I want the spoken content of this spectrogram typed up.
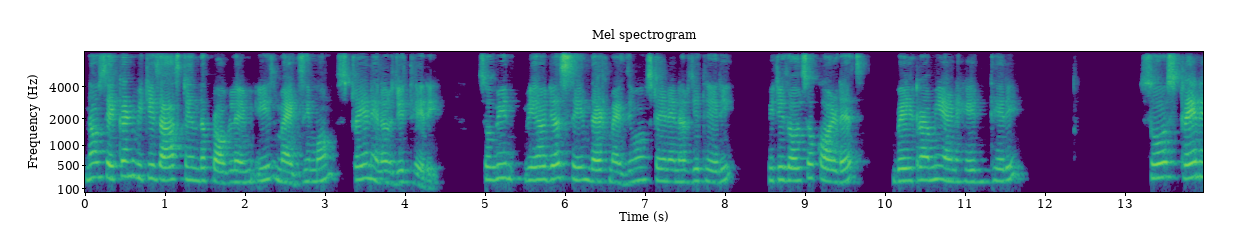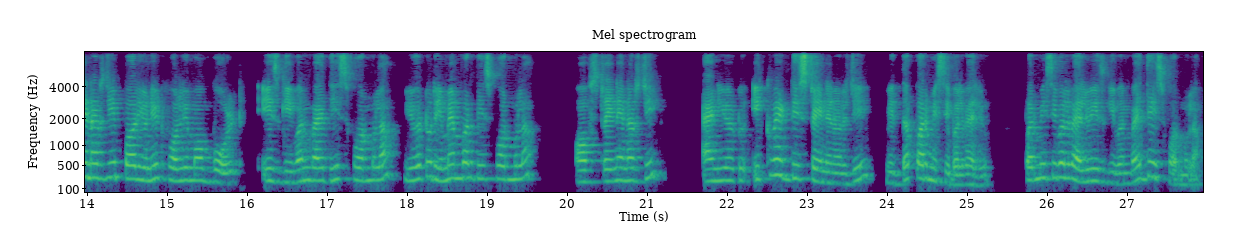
Now second which is asked in the problem is maximum strain energy theory. So we, we have just seen that maximum strain energy theory which is also called as Beltrami and Head theory. So strain energy per unit volume of bolt is given by this formula. You have to remember this formula of strain energy and you have to equate this strain energy with the permissible value. Permissible value is given by this formula.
